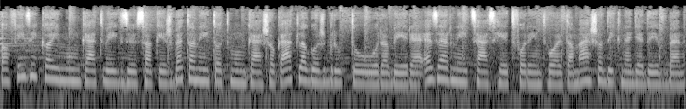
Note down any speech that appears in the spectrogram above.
A fizikai munkát végző szak és betanított munkások átlagos bruttó órabére 1407 forint volt a második negyedévben,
